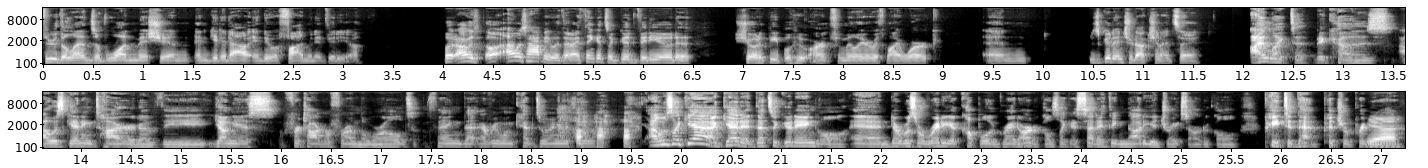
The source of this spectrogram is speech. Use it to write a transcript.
through the lens of one mission and get it out into a 5-minute video. But I was I was happy with it. I think it's a good video to show to people who aren't familiar with my work and it's a good introduction, I'd say. I liked it because I was getting tired of the youngest photographer in the world thing that everyone kept doing with you. I was like, yeah, I get it. That's a good angle. And there was already a couple of great articles. Like I said, I think Nadia Drake's article painted that picture pretty yeah. well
